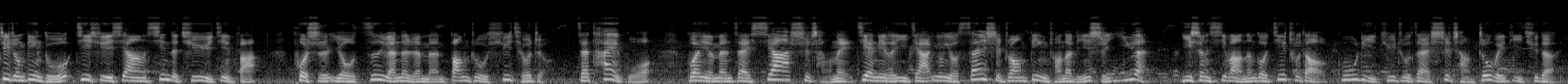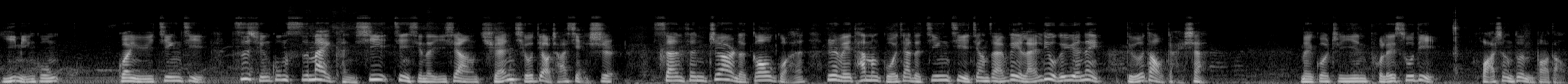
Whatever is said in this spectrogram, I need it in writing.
这种病毒继续向新的区域进发，迫使有资源的人们帮助需求者。在泰国，官员们在虾市场内建立了一家拥有三十张病床的临时医院。医生希望能够接触到孤立居住在市场周围地区的移民工。关于经济，咨询公司麦肯锡进行的一项全球调查显示，三分之二的高管认为他们国家的经济将在未来六个月内得到改善。美国之音普雷苏蒂，华盛顿报道。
